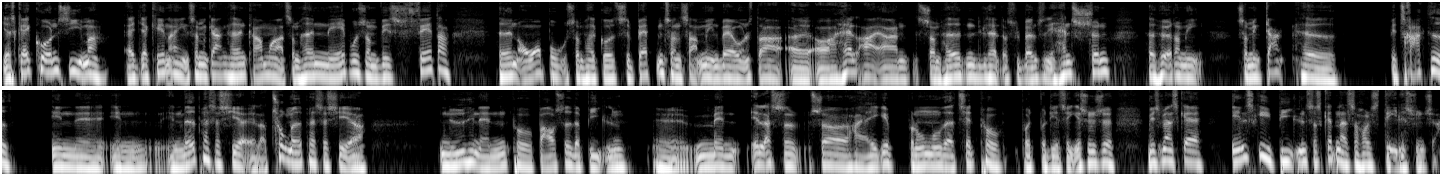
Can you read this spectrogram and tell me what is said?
Jeg skal ikke kunne undsige mig, at jeg kender en, som engang havde en kammerat, som havde en nabo, som hvis fætter havde en overbo, som havde gået til badminton sammen med en hver onsdag, øh, og halvejeren, som havde den lille halv, der badminton, hans søn havde hørt om en, som engang havde betragtet en, øh, en, en medpassager, eller to medpassagerer, nyde hinanden på bagsædet af bilen. Øh, men ellers så, så har jeg ikke på nogen måde været tæt på, på, på de her ting. Jeg synes, øh, hvis man skal elske i bilen, så skal den altså holde stille, synes jeg.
